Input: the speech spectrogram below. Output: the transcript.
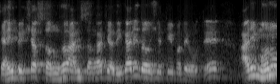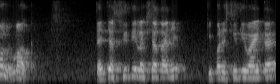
त्याहीपेक्षा संघ आणि संघाचे अधिकारी दहशतीमध्ये होते. आणि म्हणून मग त्यांच्या स्थिती लक्षात आली की परिस्थिती वाईट आहे.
